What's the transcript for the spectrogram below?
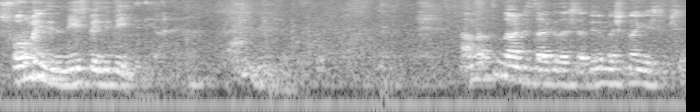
Sormayın dedi neyiz belli değil dedi yani. Anlattım daha önce arkadaşlar. Benim başımdan geçti bir şey.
